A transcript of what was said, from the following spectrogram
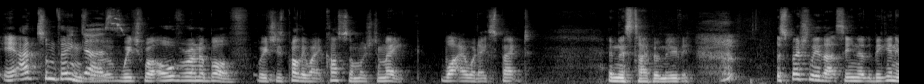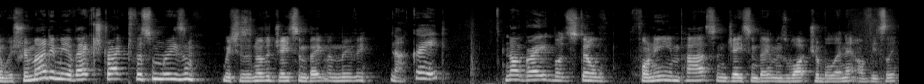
it had some things It which were over and above, which is probably why it cost so much to make. What I would expect in this type of movie. Especially that scene at the beginning, which reminded me of Extract for some reason, which is another Jason Bateman movie. Not great. Not great, but still funny in parts, and Jason Bateman's watchable in it, obviously.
